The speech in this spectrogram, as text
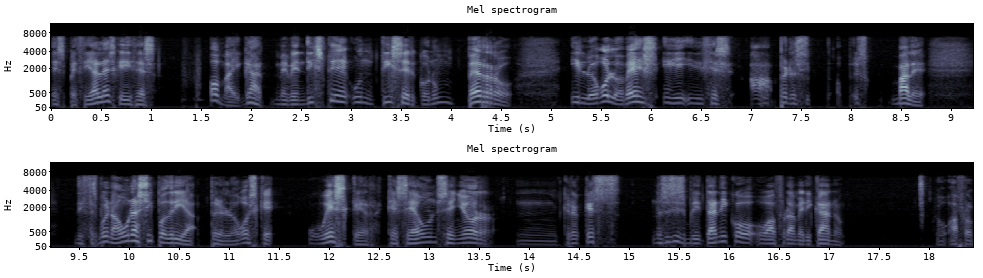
especiales que dices, oh my god, me vendiste un teaser con un perro y luego lo ves y, dices, ah, pero si, vale. Dices, bueno, aún así podría, pero luego es que Wesker, que sea un señor, mm, creo que es, no sé si es británico o afroamericano, o afro,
